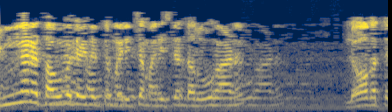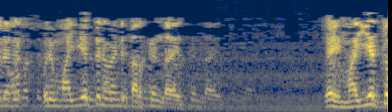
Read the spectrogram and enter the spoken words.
ഇങ്ങനെ തൗബ ചെയ്തിട്ട് മരിച്ച മനുഷ്യന്റെ റൂഹാണ് ലോകത്തിലൊരു ഒരു മയ്യത്തിന് വേണ്ടി തർക്കമുണ്ടായി ഏയ് മയ്യത്ത്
